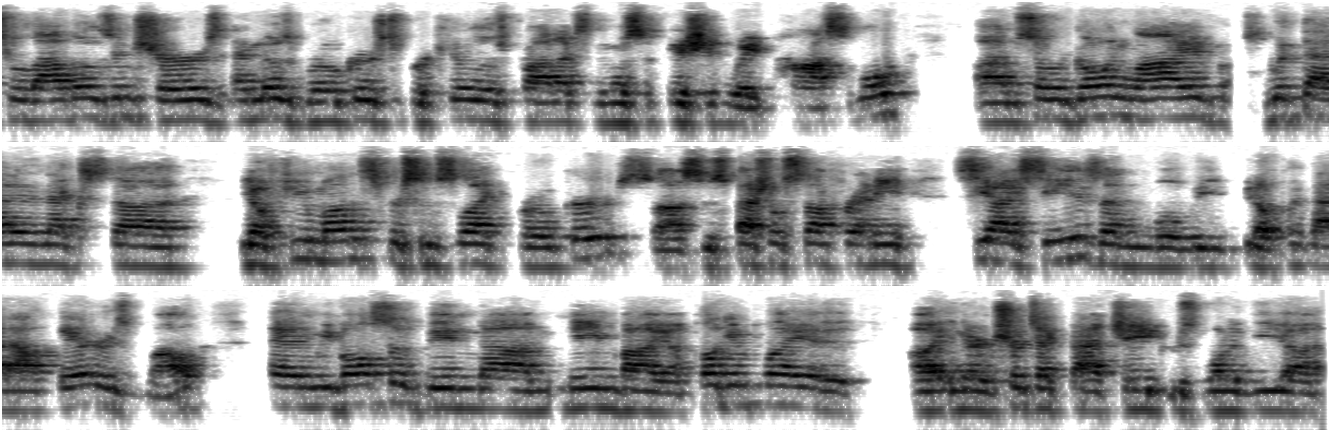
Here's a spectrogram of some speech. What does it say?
to allow those insurers and those brokers to procure those products in the most efficient way possible. Um, so we're going live with that in the next uh, you know a few months for some select brokers. Uh, some special stuff for any CICs, and we'll be you know put that out there as well. And we've also been um, named by uh, Plug and Play uh, in their InsureTech Batch 8, which is one of the uh,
